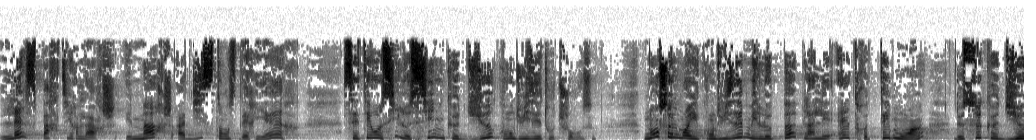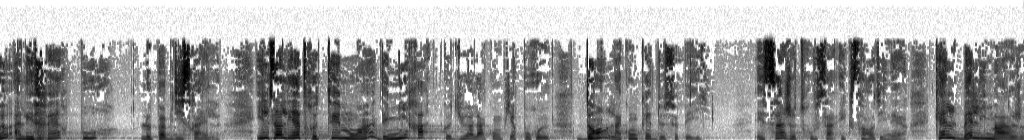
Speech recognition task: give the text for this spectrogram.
laisse partir l'arche et marche à distance derrière, c'était aussi le signe que Dieu conduisait toutes choses. Non seulement il conduisait, mais le peuple allait être témoin de ce que Dieu allait faire pour le peuple d'Israël. Ils allaient être témoins des miracles que Dieu allait accomplir pour eux dans la conquête de ce pays. Et ça, je trouve ça extraordinaire. Quelle belle image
